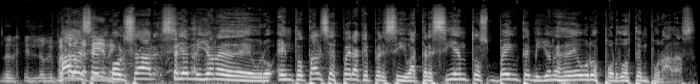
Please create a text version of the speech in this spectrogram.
Lo, que- lo que Va a es lo que tienen. desembolsar 100 millones de euros. En total se espera que perciba 320 millones de euros por dos temporadas.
